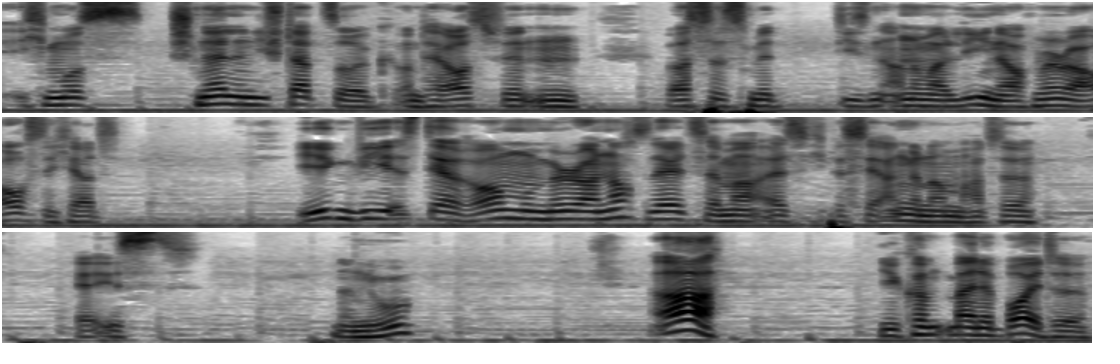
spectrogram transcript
Ich muss schnell in die Stadt zurück und herausfinden, was es mit diesen Anomalien auf Mirror auf sich hat. Irgendwie ist der Raum um Mirror noch seltsamer, als ich bisher angenommen hatte. Er ist... Nanu? Ah! Hier kommt meine Beute.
